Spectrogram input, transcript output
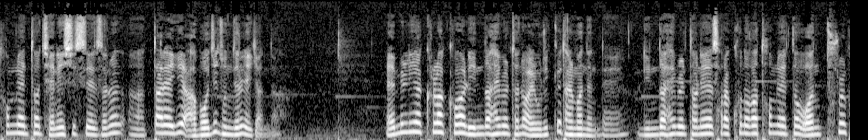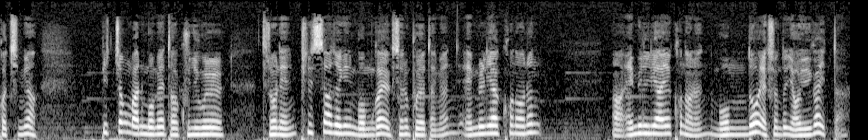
터미네이터 제니시스에서는 아, 딸에게 아버지 존재를 얘기한다. 에밀리아 클라크와 린다 해밀턴의 얼굴이 꽤 닮았는데 린다 해밀턴의 사라 코너가 터미네이터 1, 2를 거치며 삐쩍 마른 몸에 더 근육을 드러낸 필사적인 몸과 액션을 보였다면 에밀리아 코너는 어, 에밀리아의 코너는 몸도 액션도 여유가 있다.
